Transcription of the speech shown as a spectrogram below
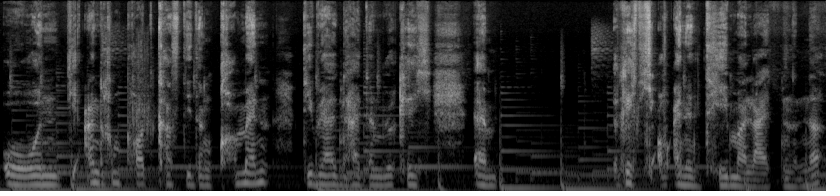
und die anderen Podcasts, die dann kommen, die werden halt dann wirklich ähm, richtig auf ein Thema leiten. Ne?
